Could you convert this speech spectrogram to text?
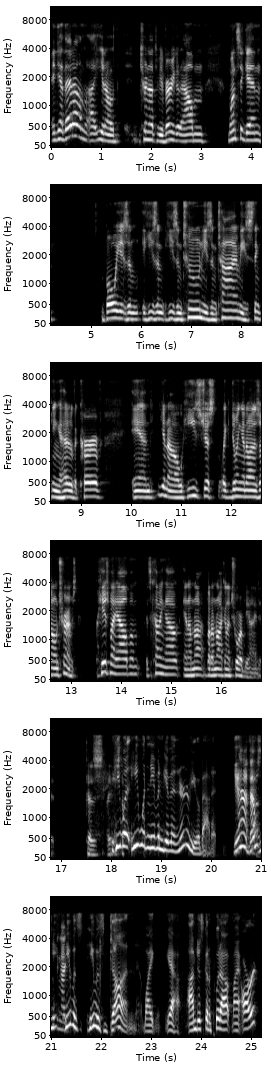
and yeah, that um, uh, you know, turned out to be a very good album. Once again, Bowie is in he's in he's in tune, he's in time, he's thinking ahead of the curve, and you know he's just like doing it on his own terms. Here's my album, it's coming out, and I'm not, but I'm not going to tour behind it because He was he wouldn't even give an interview about it. yeah, that was the he, thing. I, he was he was done. Like, yeah, I'm just going to put out my art,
